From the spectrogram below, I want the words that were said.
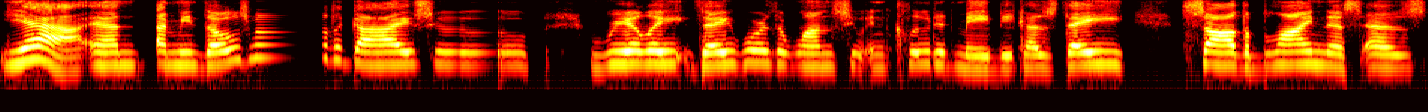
Yeah, and I mean those were the guys who really they were the ones who included me because they saw the blindness as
